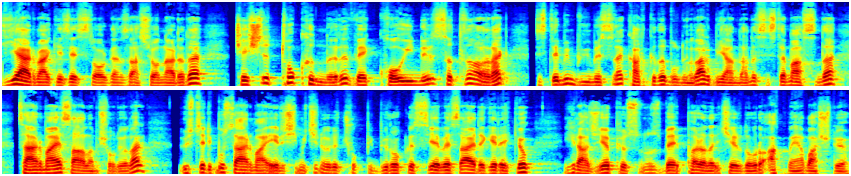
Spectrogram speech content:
diğer merkeziyetsiz organizasyonlarda da çeşitli tokenları ve coin'leri satın alarak sistemin büyümesine katkıda bulunuyorlar. Bir yandan da sisteme aslında sermaye sağlamış oluyorlar. Üstelik bu sermaye erişim için öyle çok bir bürokrasiye vesaire gerek yok. İhracı yapıyorsunuz ve paralar içeri doğru akmaya başlıyor.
